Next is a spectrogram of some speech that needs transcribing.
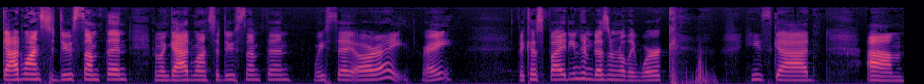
God wants to do something, and when God wants to do something, we say, all right, right? Because fighting him doesn't really work. He's God. Um,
